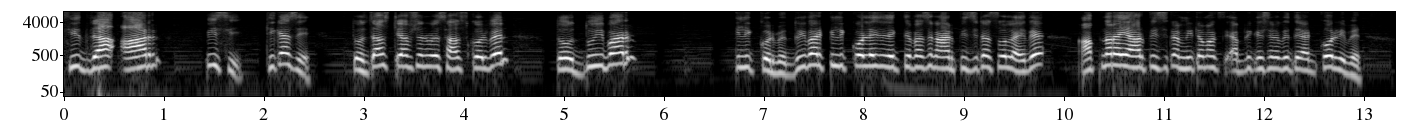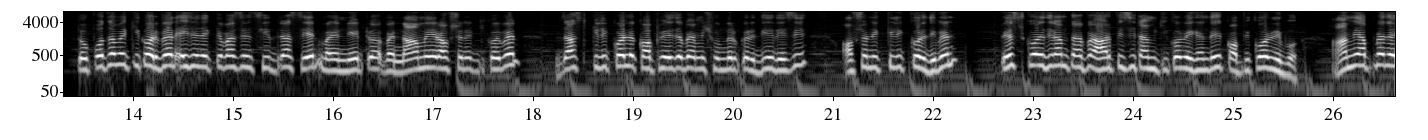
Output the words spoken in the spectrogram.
সিদ্রা আর পিসি ঠিক আছে? তো জাস্ট এই অপশনে সার্চ করবেন। তো দুইবার ক্লিক করবেন দুইবার ক্লিক করলে যে দেখতে পাচ্ছেন আরপিসিটা চলে আসবে। আপনারা এই আরপিসিটা মিটামাক্স অ্যাপ্লিকেশনের ভিতরে অ্যাড করে নেবেন। তো প্রথমে কি করবেন? এই যে দেখতে পাচ্ছেন সিদ্রা সেট মানে নেটওয়ার্ক মানে নামের অপশনে কি করবেন? জাস্ট ক্লিক করলে কপি হয়ে যাবে। আমি সুন্দর করে দিয়ে দিয়েছি। অপশনে ক্লিক করে দিবেন। পেস্ট করে দিলাম। তারপর আরপিসিটা আমি কি করব? এখান থেকে কপি করে নিব। আমি আপনাদের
